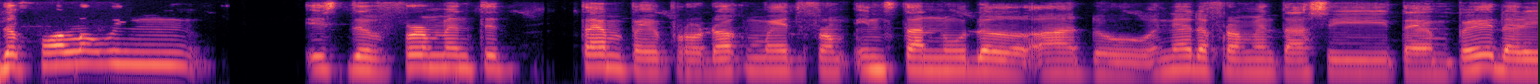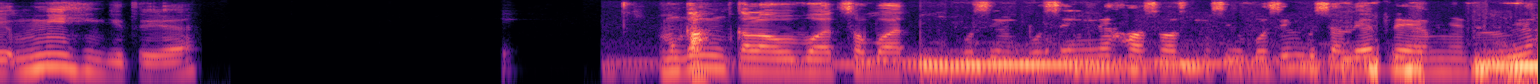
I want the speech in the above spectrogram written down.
the following is the fermented tempe product made from instant noodle. Aduh, ini ada fermentasi tempe dari mie gitu ya. Mungkin kalau buat sobat pusing-pusing nih, host-host pusing-pusing bisa lihat DM-nya dulu ya.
